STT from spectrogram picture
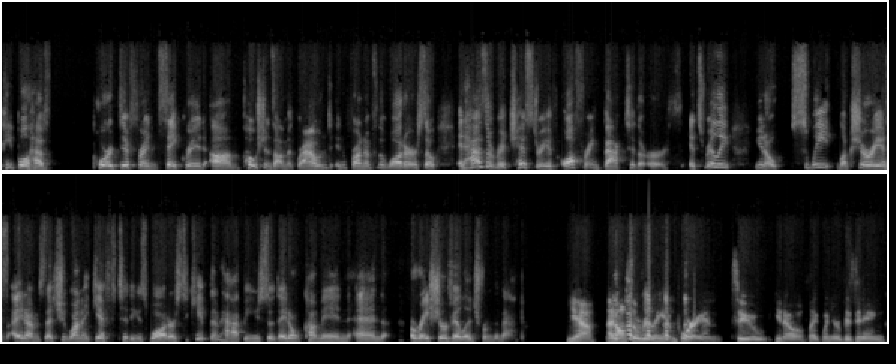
people have poured different sacred um, potions on the ground in front of the water. So it has a rich history of offering back to the earth. It's really, you know, sweet, luxurious items that you want to gift to these waters to keep them happy so they don't come in and erase your village from the map. Yeah. And also really important to, you know, like when you're visiting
